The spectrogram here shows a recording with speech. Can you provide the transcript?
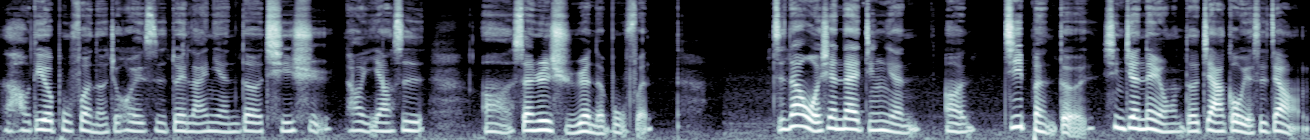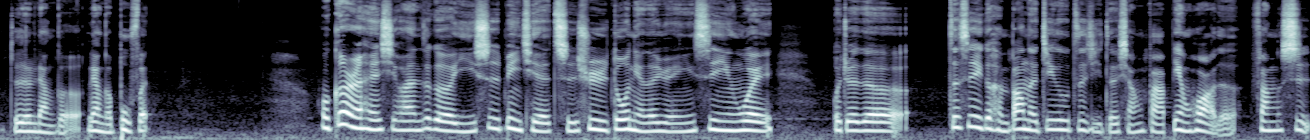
然后第二部分呢，就会是对来年的期许，然后一样是嗯生日许愿的部分。直到我现在今年，呃，基本的信件内容的架构也是这样，就是两个两个部分。我个人很喜欢这个仪式，并且持续多年的原因，是因为我觉得这是一个很棒的记录自己的想法变化的方式，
